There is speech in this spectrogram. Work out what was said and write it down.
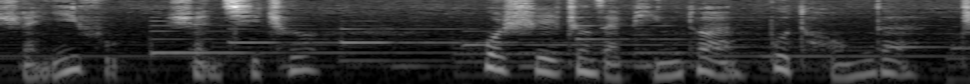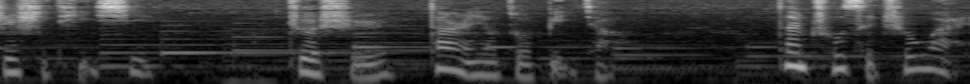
选衣服、选汽车，或是正在评断不同的知识体系，这时当然要做比较。但除此之外，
